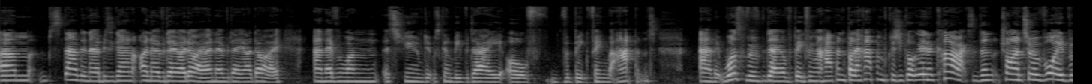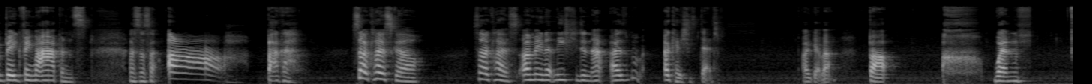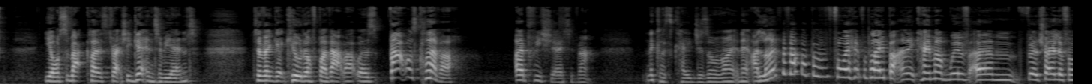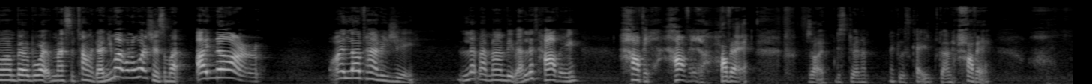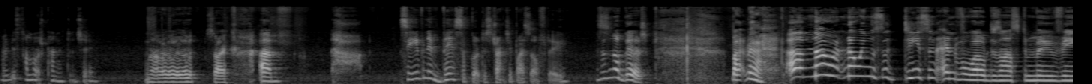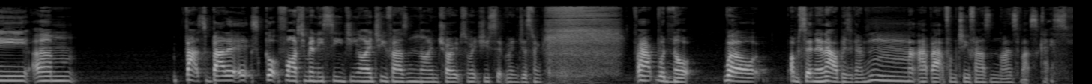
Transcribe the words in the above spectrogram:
um, standing there busy going, I know the day I die, I know the day I die. And everyone assumed it was going to be the day of the big thing that happened. And it was the day of the big thing that happened, but it happened because you got in a car accident trying to avoid the big thing that happens. And so it's like, ah, bugger. So close, girl. So close. I mean, at least she didn't have. As, okay, she's dead. I get that. But when you're so that close to actually getting to the end, to then get killed off by that, that was that was clever. I appreciated that. Nicolas Cage is alright in it. I liked the fact before I hit the play button, it came up with um the trailer for Unbearable Weight Massive Talent going, you might want to watch this. I'm like, I know! I love Harvey G. Let that man be there. Let Harvey, Harvey, Harvey, Harvey. Sorry, just doing a Nicolas Cage going, Harvey. Maybe this time watch Paddington. No, sorry. Um, see, even in this, I've got distracted by Softy. This is not good. But um, no, knowing's a decent end of a world disaster movie. Um, that's about it. It's got far too many CGI 2009 tropes, which you sit there and just think, that would not. Well, I'm sitting in now busy going, hmm, at that from 2009, so that's the case.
